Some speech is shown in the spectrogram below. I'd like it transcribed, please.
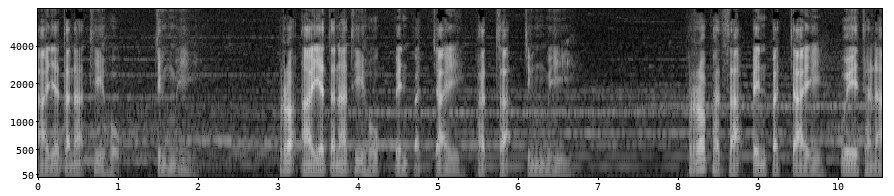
อายตนะที่หกจึงมี เพราะอายตนะที่หกเป็นปัจจัยผัสสะจึงมี เพราะผัสสะเป็นปัจจัยเวทนา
